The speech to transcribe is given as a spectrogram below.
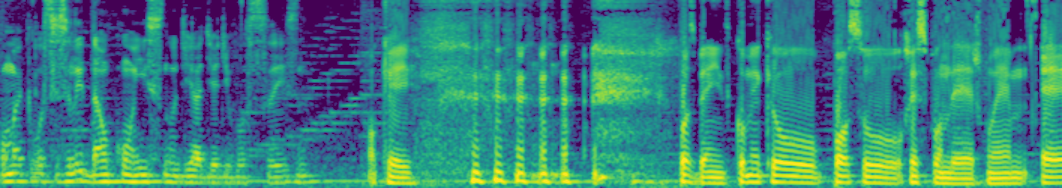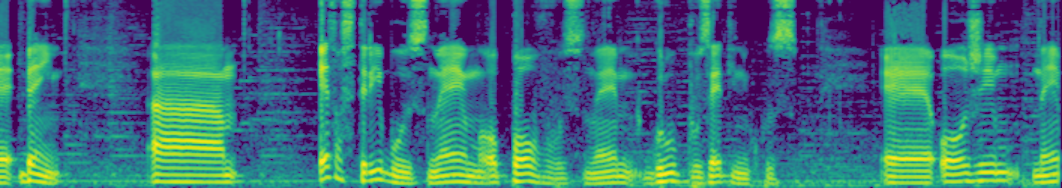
Como é que vocês lidam com isso no dia a dia de vocês, né? Ok. pois bem, como é que eu posso responder? Não é? É, bem, ah, essas tribos, não é, ou povos, não é, grupos étnicos, é, hoje, né,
